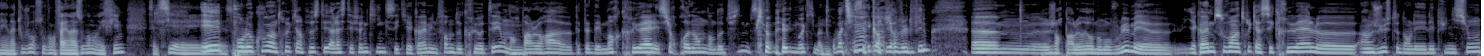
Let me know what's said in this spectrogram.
Il y en a toujours souvent, enfin il y en a souvent dans les films. Celle-ci, elle est. Et pour le coup, un truc un peu à la Stephen King, c'est qu'il y a quand même une forme de cruauté. On en Mm. reparlera euh, peut-être des morts cruelles et surprenantes dans d'autres films, parce qu'il y en a une, moi, qui m'a Mm. traumatisé quand j'ai revu le film. J'en reparlerai au moment voulu, mais euh, il y a quand même souvent un truc assez cruel, euh, injuste dans les, les punitions,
